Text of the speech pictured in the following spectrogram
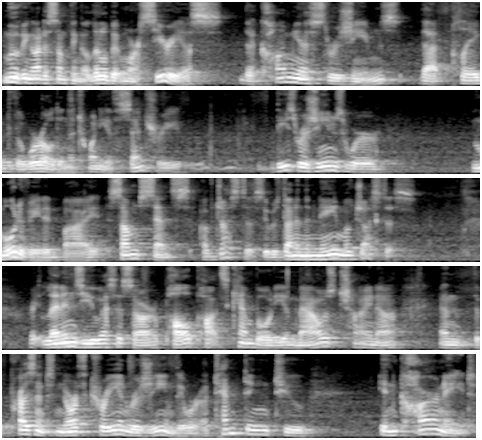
Moving on to something a little bit more serious, the communist regimes that plagued the world in the 20th century, these regimes were motivated by some sense of justice. It was done in the name of justice. Right? Lenin's USSR, Pol Pot's Cambodia, Mao's China, and the present North Korean regime, they were attempting to incarnate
